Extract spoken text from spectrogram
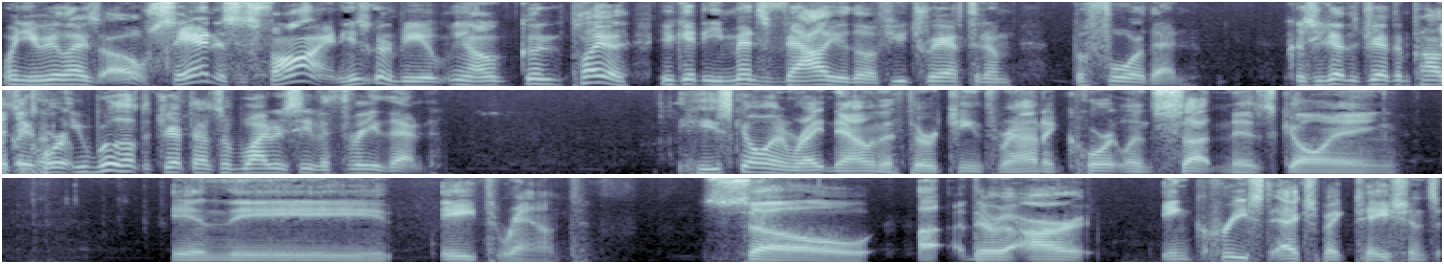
when you realize, oh, Sanders is fine, he's going to be you know a good player, you get immense value though if you drafted him before then, because you got to draft him probably. You will have to draft him as a wide receiver three then. He's going right now in the 13th round, and Courtland Sutton is going in the eighth round. So uh, there are increased expectations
